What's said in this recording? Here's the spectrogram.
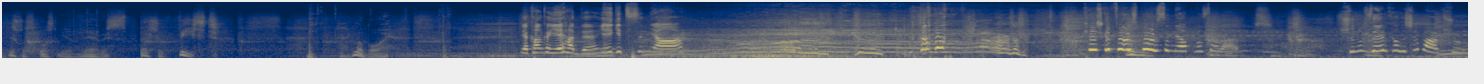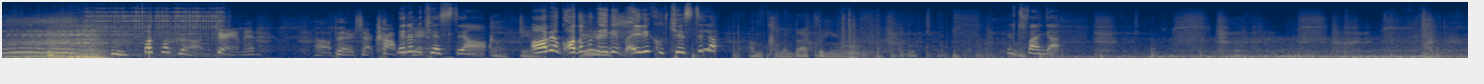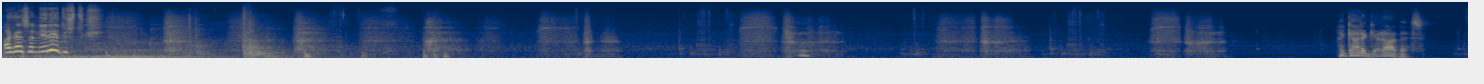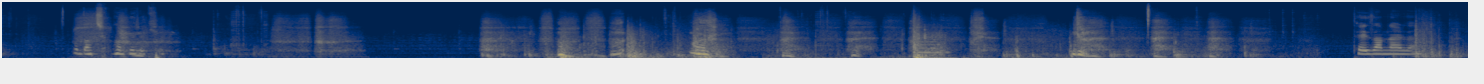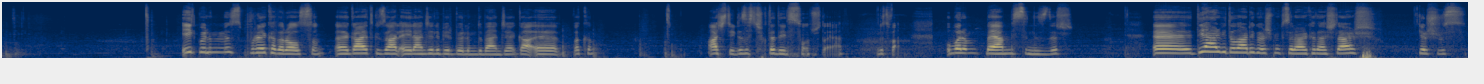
This was supposed to be a very special feast. Come on, boy. Ya kanka ye hadi. Ye gitsin ya. Keşke first person yapmasalarmış. Şunun zevk alışa bak şu. Bak bak. God damn it. I bet it's that cop Neremi again. kesti ya? Abi yok adamın eli, eli kesti la. Lütfen gel. Arkadaşlar nereye düştük? I gotta get out of this. Buradan çıkmam gerekiyor. Teyzem nerede? İlk bölümümüz buraya kadar olsun. Ee, gayet güzel, eğlenceli bir bölümdü bence. Ga- e, bakın. Aç değiliz, açıkta değiliz sonuçta yani. Lütfen. Umarım beğenmişsinizdir. Ee, diğer videolarda görüşmek üzere arkadaşlar. Görüşürüz.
